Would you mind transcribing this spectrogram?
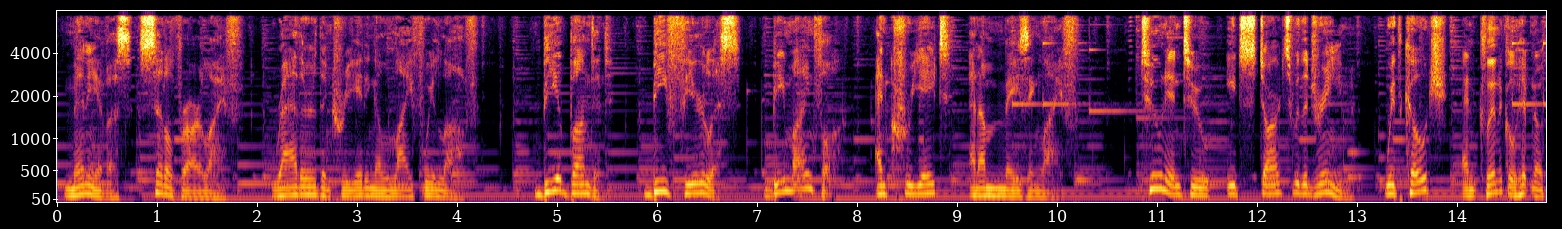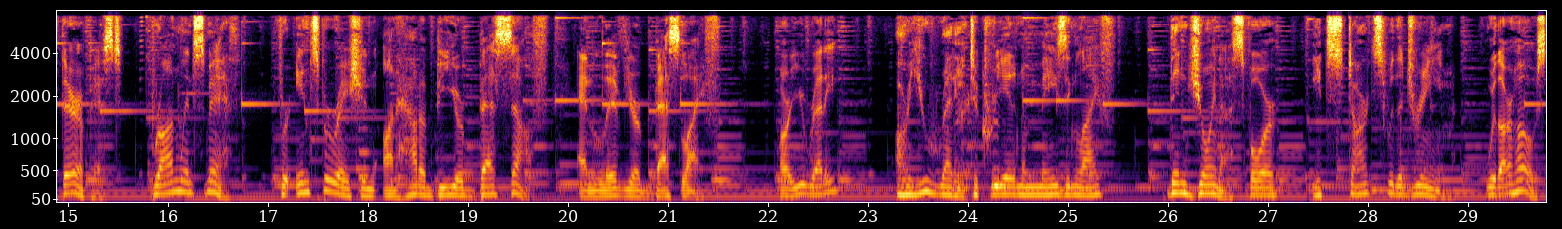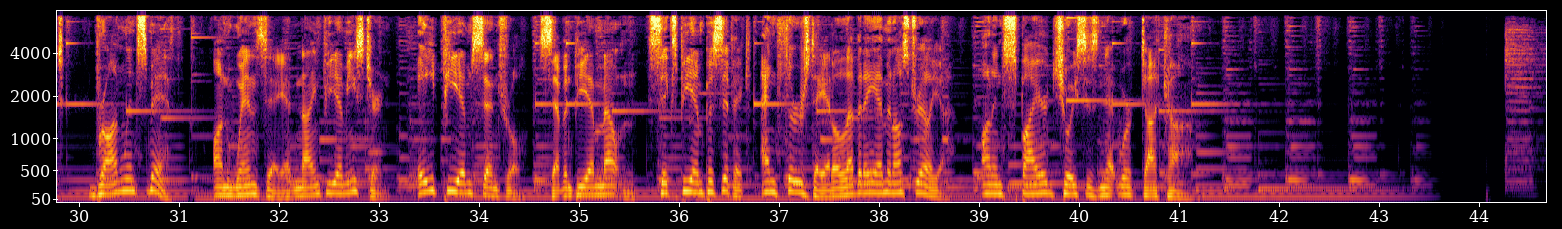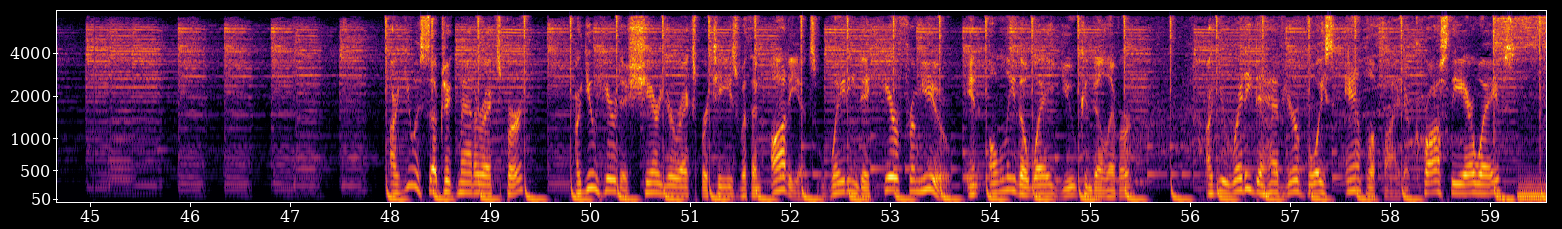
Many of us settle for our life rather than creating a life we love. Be abundant, be fearless, be mindful, and create an amazing life. Tune into It Starts with a Dream with coach and clinical hypnotherapist Bronwyn Smith for inspiration on how to be your best self and live your best life. Are you ready? Are you ready to create an amazing life? Then join us for It Starts with a Dream with our host, Bronwyn Smith, on Wednesday at 9 p.m. Eastern, 8 p.m. Central, 7 p.m. Mountain, 6 p.m. Pacific, and Thursday at 11 a.m. in Australia on InspiredChoicesNetwork.com. Are you a subject matter expert? Are you here to share your expertise with an audience waiting to hear from you in only the way you can deliver? Are you ready to have your voice amplified across the airwaves?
